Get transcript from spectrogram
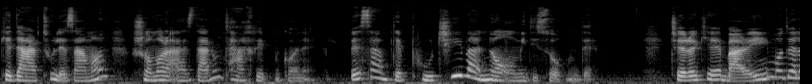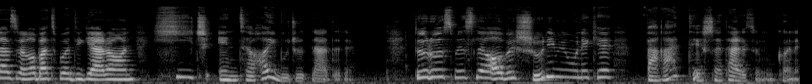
که در طول زمان شما رو از درون تخریب می‌کنه به سمت پوچی و ناامیدی سوق میده چرا که برای این مدل از رقابت با دیگران هیچ انتهایی وجود نداره. درست مثل آب شوری میمونه که فقط تشنه ترتون می‌کنه.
